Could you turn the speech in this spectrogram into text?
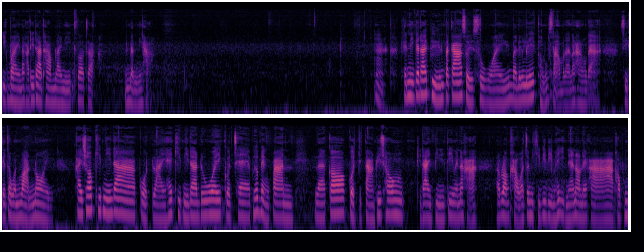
อีกใบนะคะ ที่ดาทำลายนี้ก็จะเป็นแบบนี้ค่ะอะแค่นี้ก็ได้พื้นตะกร้าสวยๆใบเล็กๆของลูกสาวมาแล้วนะคะของดา สีก็จะหวานๆหน่อย ใครชอบคลิปนี้ดากดไลค์ให้คลิปนี้ดาด้วย กดแชร์เพื่อแบ่งปัน และก็กดติดตามที่ช่องทิดาอินฟินิตี้ไว้นะคะ รับรองค่ะว่าจะมีคลิปดีๆมาให้อีกแน่นอนเลยค่ะ ขอบคุณ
